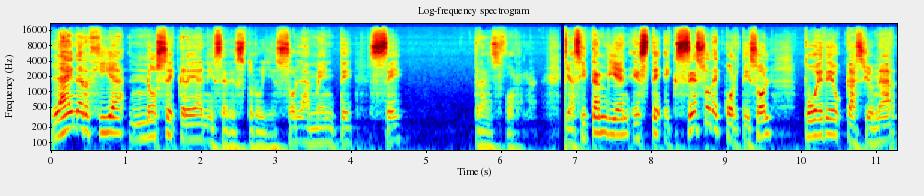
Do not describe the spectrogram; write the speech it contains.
la energía no se crea ni se destruye, solamente se transforma. Y así también este exceso de cortisol puede ocasionar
